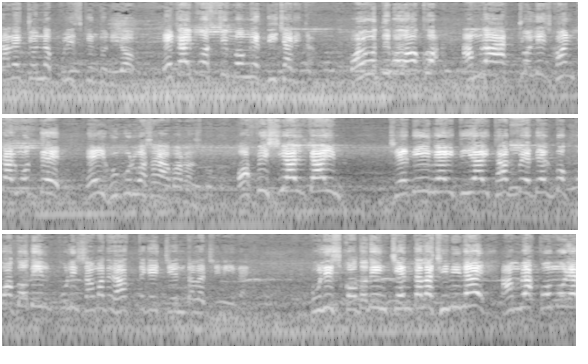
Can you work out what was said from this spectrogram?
তাদের জন্য পুলিশ কিন্তু নীরব। এটাই পশ্চিমবঙ্গের দ্বিচারিতা। পরবর্তী পক্ষ আমরা আটচল্লিশ ঘণ্টার মধ্যে এই ঘুঘুর বাসায় আবার আসব। অফিসিয়াল টাইম, যেদিন এই দিয়াই থাকবে, দেখব কতদিন পুলিশ আমাদের হাত থেকে চেনতলা ছিনিয়ে নেয়। পুলিশ কতদিন চেনতলা ছিনি নেয় আমরা কোমরে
